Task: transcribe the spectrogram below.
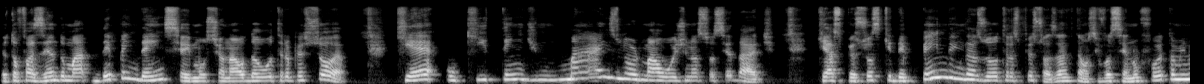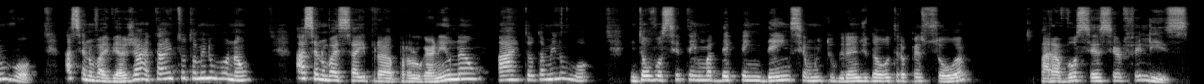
Eu estou fazendo uma dependência emocional da outra pessoa, que é o que tem de mais normal hoje na sociedade, que é as pessoas que dependem das outras pessoas. Ah, então, se você não for, eu também não vou. Ah, você não vai viajar? Tá, então eu também não vou, não. Ah, você não vai sair para lugar nenhum? Não. Ah, então eu também não vou. Então você tem uma dependência muito grande da outra pessoa para você ser feliz.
